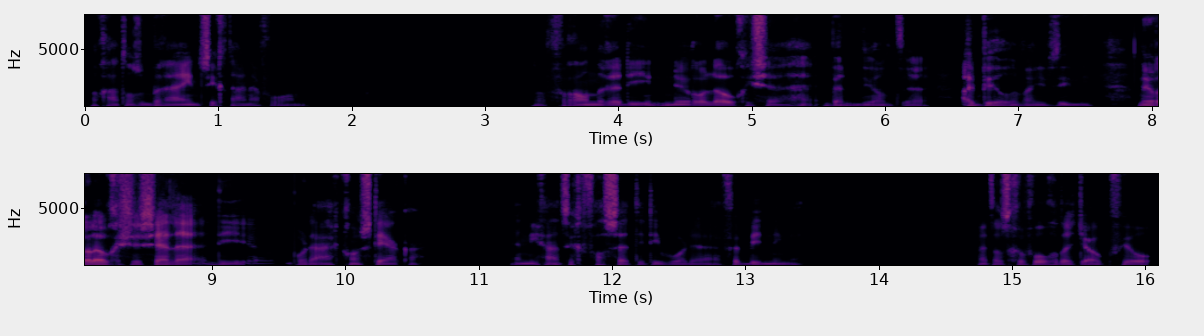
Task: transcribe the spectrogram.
dan gaat ons brein zich daarnaar vormen. Dan veranderen die neurologische, ik ben het nu aan het uh, uitbeelden, maar je ziet het niet. Neurologische cellen, die worden eigenlijk gewoon sterker. En die gaan zich vastzetten, die worden verbindingen. Met als gevolg dat je ook veel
